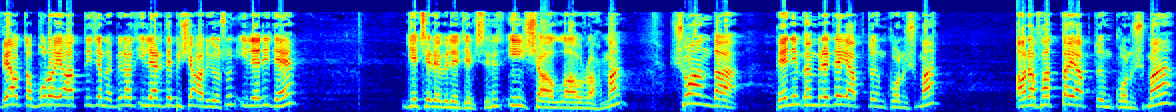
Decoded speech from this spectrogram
Veyahut da burayı atlayacaksınız. Biraz ileride bir şey arıyorsun. İleri de geçirebileceksiniz. İnşallahurrahman. Şu anda benim Ömre'de yaptığım konuşma, Arafat'ta yaptığım konuşma,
